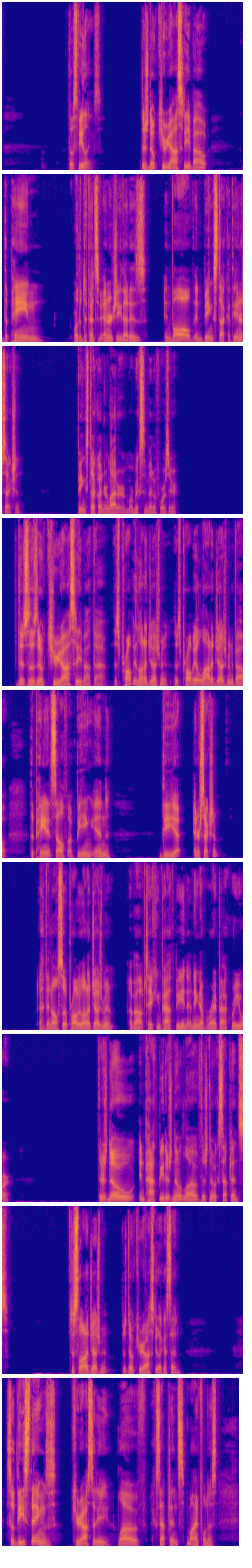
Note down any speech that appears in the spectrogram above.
those feelings. There's no curiosity about the pain or the defensive energy that is involved in being stuck at the intersection, being stuck on your ladder, more mixing metaphors here. There's, there's no curiosity about that. There's probably a lot of judgment. There's probably a lot of judgment about the pain itself of being in the intersection. And then also probably a lot of judgment about taking path B and ending up right back where you were. There's no, in path B, there's no love, there's no acceptance, just a lot of judgment. There's no curiosity, like I said. So these things, curiosity, love, acceptance, mindfulness,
